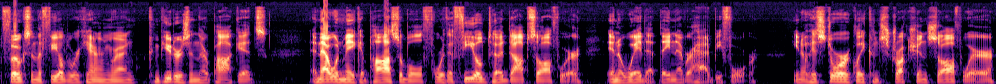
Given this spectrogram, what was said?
folks in the field were carrying around computers in their pockets, and that would make it possible for the field to adopt software in a way that they never had before. You know, historically, construction software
